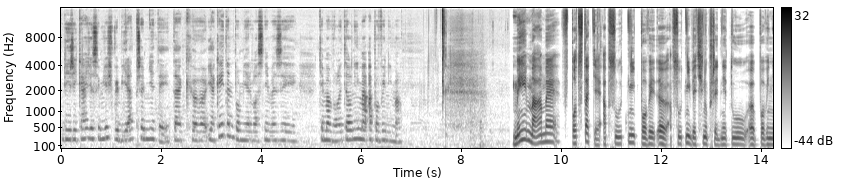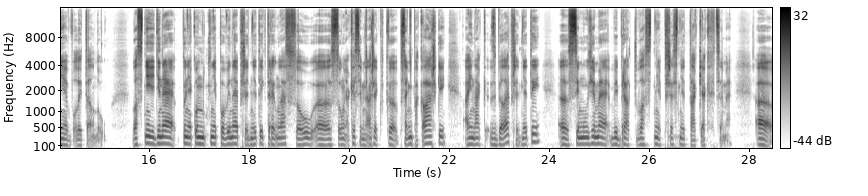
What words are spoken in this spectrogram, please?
Když říkáš, že si můžeš vybírat předměty, tak eh, jaký je ten poměr vlastně mezi těma volitelnýma a povinnýma? My máme v podstatě absolutní, povi, eh, absolutní většinu předmětů eh, povinně volitelnou vlastně jediné úplně jako nutně povinné předměty, které u nás jsou, eh, jsou nějaké semináře k psaní bakalářky a jinak zbylé předměty eh, si můžeme vybrat vlastně přesně tak, jak chceme. Eh,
